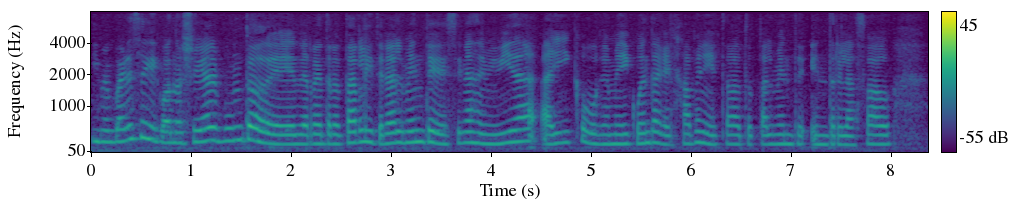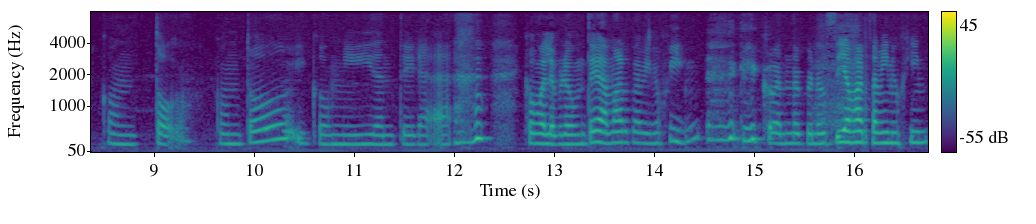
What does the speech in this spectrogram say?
y me parece que cuando llegué al punto de, de retratar literalmente escenas de mi vida, ahí como que me di cuenta que el happening estaba totalmente entrelazado con todo, con todo y con mi vida entera. como le pregunté a Marta Minujín, que cuando conocí a Marta Minujín,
